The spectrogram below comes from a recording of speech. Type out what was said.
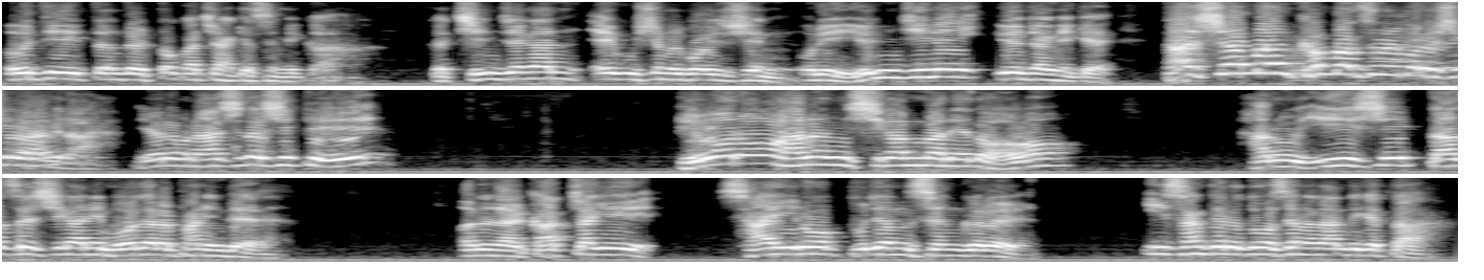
어디에 있던들 똑같지 않겠습니까? 그 진정한 애국심을 보여주신 우리 윤진희 위원장님께 다시 한번 큰 박수를 보내시기 바랍니다. 여러분 아시다시피 변호하는 시간만 해도 하루 25시간이 모자랄 판인데 어느 날 갑자기 4.15 부정선거를 이 상태로 두어서는 안 되겠다.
